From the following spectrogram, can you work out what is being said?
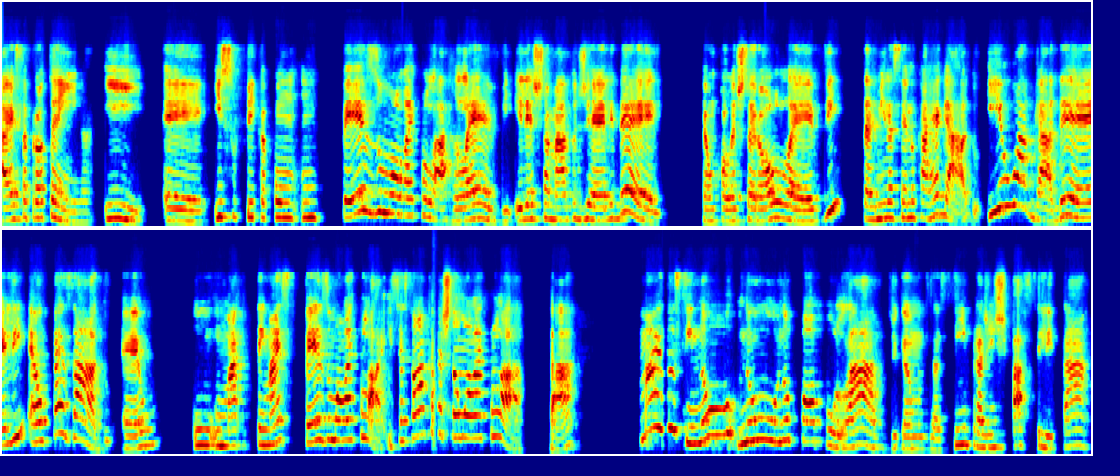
a essa proteína e é, isso fica com um peso molecular leve, ele é chamado de LDL, é um colesterol leve termina sendo carregado. E o HDL é o pesado, é o, o, o tem mais peso molecular. Isso é só uma questão molecular, tá? Mas, assim, no, no, no popular, digamos assim, para a gente facilitar,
